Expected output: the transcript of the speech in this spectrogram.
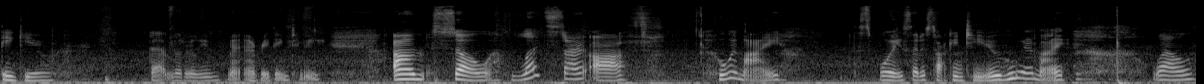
Thank you. That literally meant everything to me. Um, so let's start off. Who am I? This voice that is talking to you. Who am I? Well,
